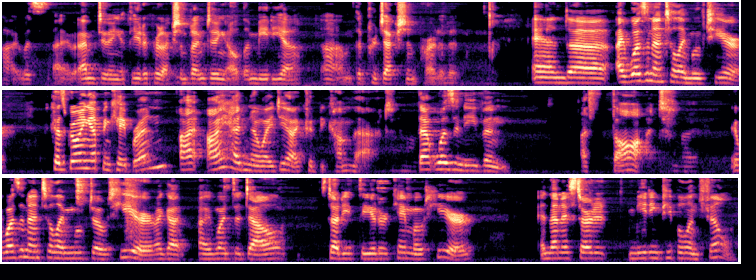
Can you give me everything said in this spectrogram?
I was I, I'm doing a theater production, but I'm doing all the media, um, the projection part of it. And uh, I wasn't until I moved here because growing up in Cape Breton, I, I had no idea I could become that. That wasn't even a thought. It wasn't until I moved out here. I got I went to Dal, studied theater, came out here, and then I started meeting people in film.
